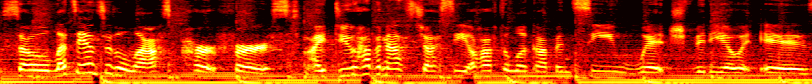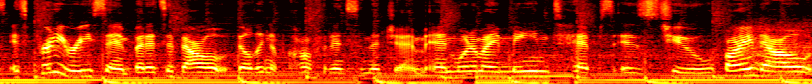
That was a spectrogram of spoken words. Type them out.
so let's answer the last part first. I do have an Ask Jessie. I'll have to look up and see which video it is. It's pretty recent, but it's about building up confidence in the gym. And one of my main tips is to find out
